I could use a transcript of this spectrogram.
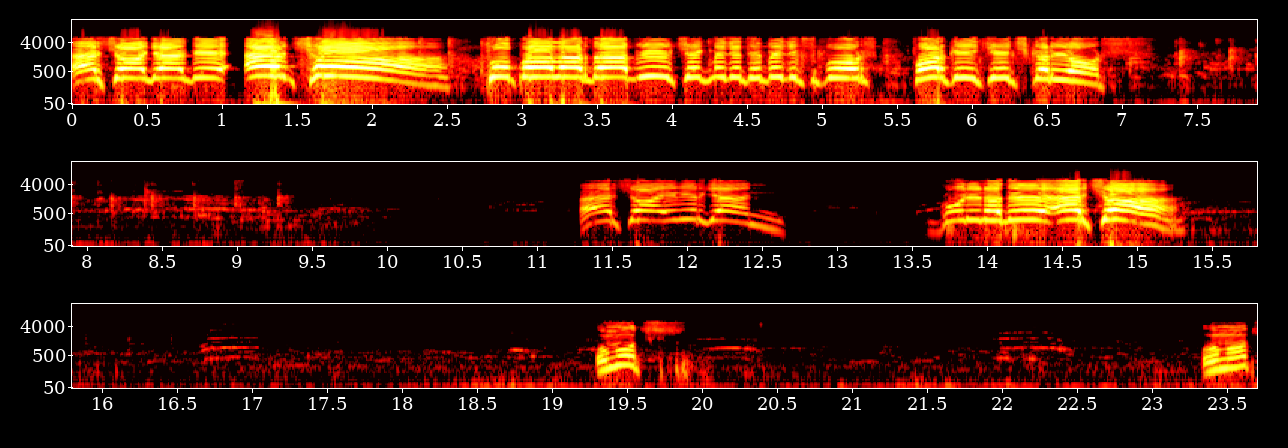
Erçağ geldi. Erçağ! Top ağlarda Büyükçekmece Tepecik Spor farkı ikiye çıkarıyor. Erçağ Evirgen. Golün adı Erçağ. Umut. Umut.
